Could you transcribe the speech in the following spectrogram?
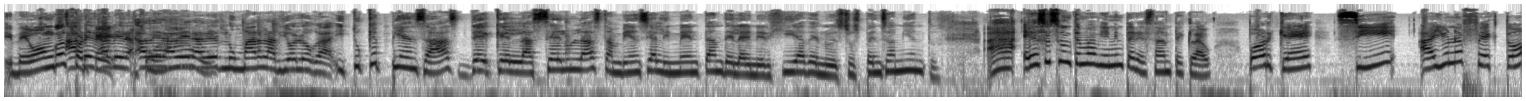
de hongos a porque... Ver, a ver, a ver, a ver, a ver, Lumara, la bióloga. ¿Y tú qué piensas de que las células también se alimentan de la energía de nuestros pensamientos? Ah, eso es un tema bien interesante, Clau, porque sí hay un efecto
